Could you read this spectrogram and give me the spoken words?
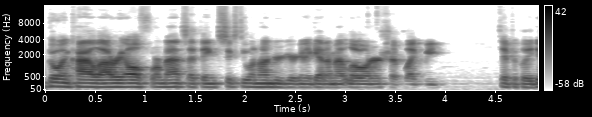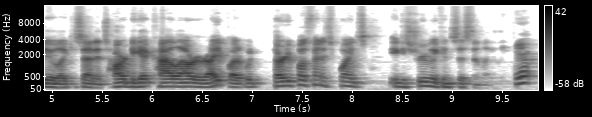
going Kyle Lowry all formats. I think 6,100, you're going to get him at low ownership like we typically do. Like you said, it's hard to get Kyle Lowry right, but with 30 plus fantasy points, extremely consistent lately. Yep.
